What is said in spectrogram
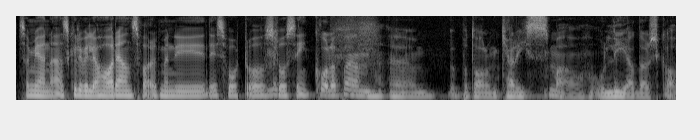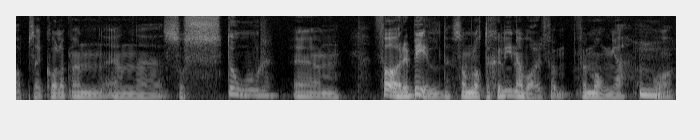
som gärna skulle vilja ha det ansvaret men det, det är svårt att men slå sig in. Kolla på en, eh, på tal om karisma och, och ledarskap, så här, kolla på en, en eh, så stor eh, förebild som Lotta Schelin har varit för, för många. Mm. Och,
